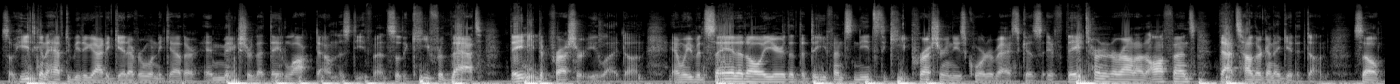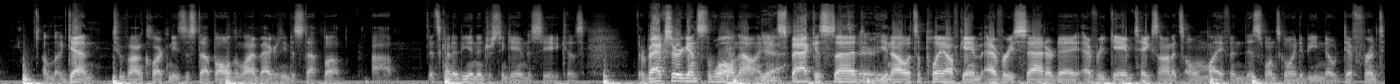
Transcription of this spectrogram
So he's going to have to be the guy to get everyone together and make sure that they lock down this defense. So the key for that, they need to pressure Eli Dunn, and we've been saying it all year that the defense needs to keep pressuring these quarterbacks because if they turn it around on offense, that's how they're going to get it done. So, again, Tuvon Clark needs to step. up. All the linebackers need to step up. Uh, it's going to be an interesting game to see because their backs are against the wall now. I Yeah. mean, Spack has said, Very. you know, it's a playoff game every Saturday. Every game takes on its own life, and this one's going to be no different.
